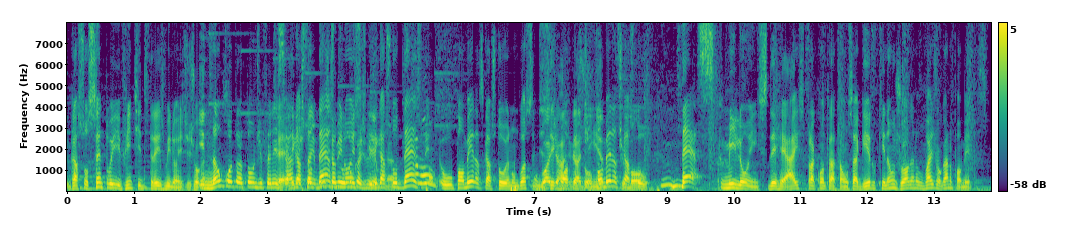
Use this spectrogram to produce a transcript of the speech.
gastou 123 milhões de jogadores. E não contratou um diferenciado. É, ele gastou 10 milhões. Ele gastou é. 10 tá O Palmeiras gastou, eu não gosto de dizer gosto de qual pessoa. O Palmeiras gastou 10 milhões de reais para contratar um zagueiro que não joga, não vai jogar no Palmeiras.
